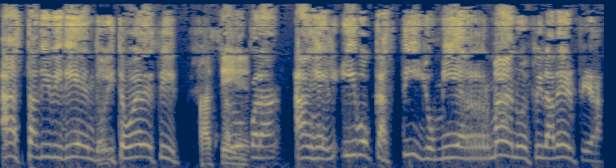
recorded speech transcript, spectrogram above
Hasta dividiendo. Y te voy a decir, Así para Ángel Ivo Castillo, mi hermano en Filadelfia,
